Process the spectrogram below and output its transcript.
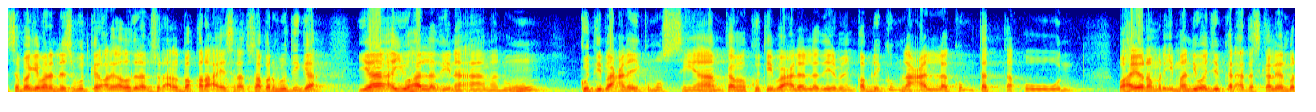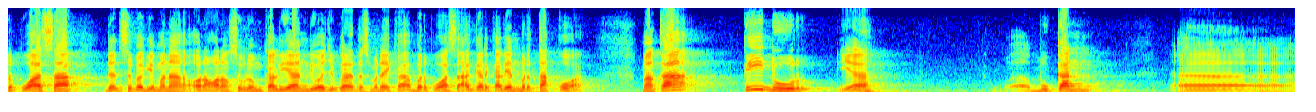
sebagaimana disebutkan oleh Allah dalam surah Al-Baqarah ayat 183 ya ayyuhalladzina amanu kutiba alaikumus siyam kama kutiba alal ladzina min qablikum la'allakum tattaqun Wahai orang beriman diwajibkan atas kalian berpuasa dan sebagaimana orang-orang sebelum kalian diwajibkan atas mereka berpuasa agar kalian bertakwa. Maka tidur ya Eh, bukan uh,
